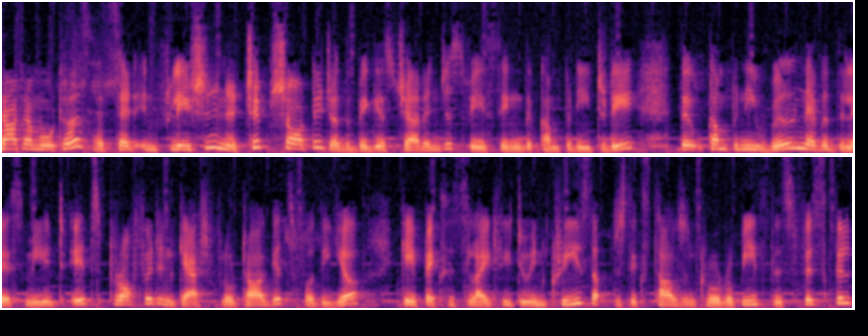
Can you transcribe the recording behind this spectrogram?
Tata Motors has said inflation and a chip shortage are the biggest challenges facing the company today. The company will nevertheless meet its profit and cash flow targets for the year. Capex is likely to increase up to 6,000 crore rupees this fiscal.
